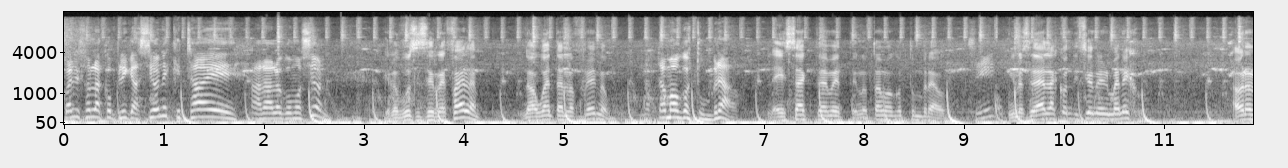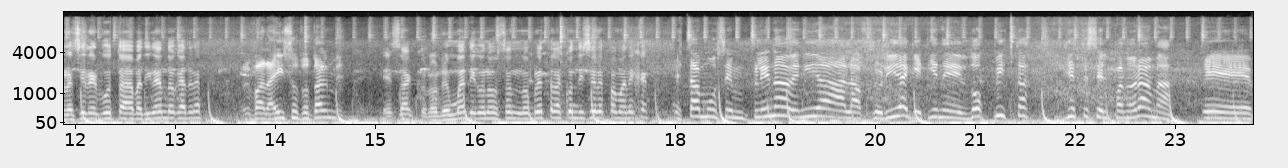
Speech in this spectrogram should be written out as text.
¿Cuáles son las complicaciones que trae a la locomoción? Que los buses se refalan, no aguantan los frenos. No estamos acostumbrados. Exactamente, no estamos acostumbrados. ¿Sí? Y no se dan las condiciones del manejo. Ahora recién el bus estaba patinando acá atrás. El paraíso totalmente. Exacto, los neumáticos no, son, no prestan las condiciones para manejar. Estamos en plena avenida La Florida que tiene dos pistas y este es el panorama. Eh,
